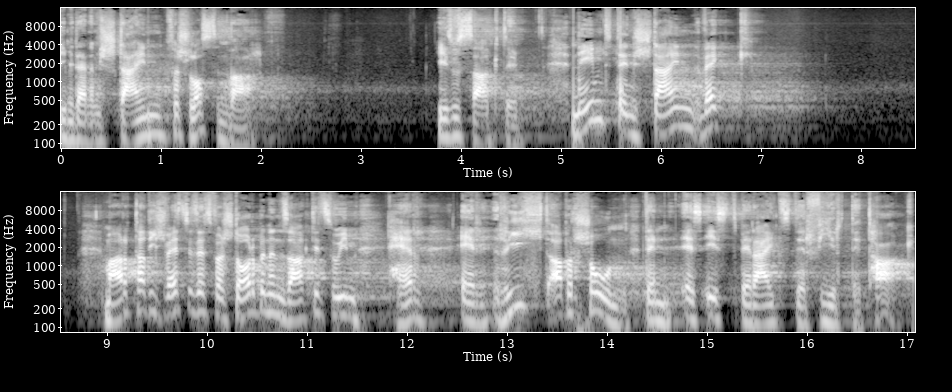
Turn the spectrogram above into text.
die mit einem Stein verschlossen war. Jesus sagte, nehmt den Stein weg. Martha, die Schwester des Verstorbenen, sagte zu ihm, Herr, er riecht aber schon, denn es ist bereits der vierte Tag.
